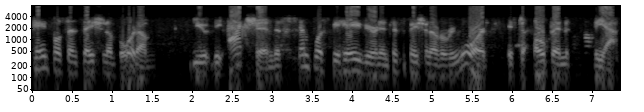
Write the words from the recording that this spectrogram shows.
painful sensation of boredom, you the action, the simplest behavior in anticipation of a reward, is to open the app.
